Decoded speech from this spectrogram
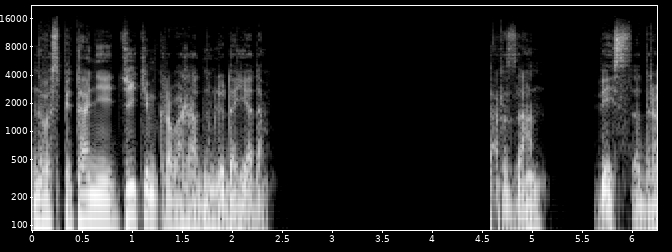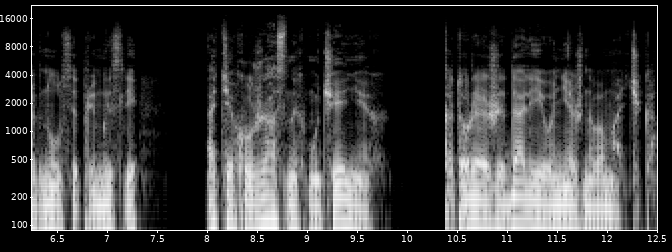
на воспитание диким кровожадным людоедам. Тарзан весь содрогнулся при мысли о тех ужасных мучениях, которые ожидали его нежного мальчика.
